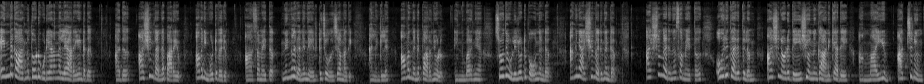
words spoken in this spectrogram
എന്ത് കാരണത്തോടു കൂടിയാണെന്നല്ലേ അറിയേണ്ടത്. അത് അശ്വിൻ തന്നെ പറയും. അവൻ ഇങ്ങോട്ട് വരും. ആ സമയത്ത് നിങ്ങൾ തന്നെ നേരിട്ട് ചോദിച്ചാൽ മതി. അല്ലെങ്കിൽ അവൻ തന്നെ പറഞ്ഞോളും എന്നും പറഞ്ഞ് ശ്രുതി ഉള്ളിലോട്ട് പോകുന്നുണ്ട്. അങ്ങനെ അശ്വിൻ വരുന്നുണ്ട്. അശ്വിൻ വരുന്ന സമയത്ത് ഒരു തരത്തിലും അശ്വിനോട് ദേഷ്യമൊന്നും കാണിക്കാതെ അമ്മായിയും അച്ഛനും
